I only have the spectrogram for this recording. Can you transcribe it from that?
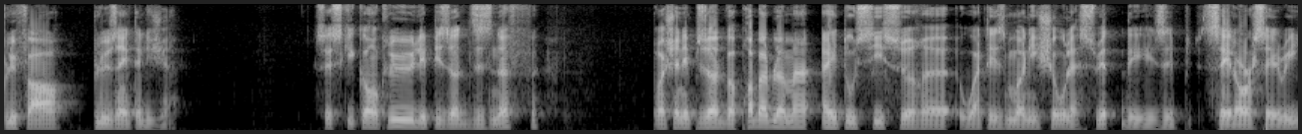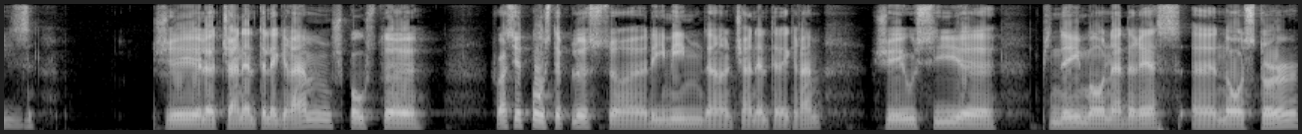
plus fort, plus intelligent. C'est ce qui conclut l'épisode 19 Prochain épisode va probablement être aussi sur euh, What is Money Show, la suite des Sailor Series. J'ai le channel Telegram. Je poste. Euh, je vais essayer de poster plus sur euh, des memes dans le channel Telegram. J'ai aussi piner mon adresse euh, Noster.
